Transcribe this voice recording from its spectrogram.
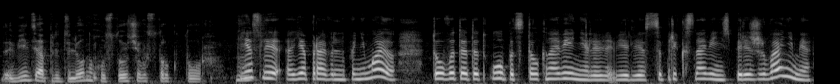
в виде определенных устойчивых структур. Если я правильно понимаю, то вот этот опыт столкновения или, или соприкосновения с переживаниями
